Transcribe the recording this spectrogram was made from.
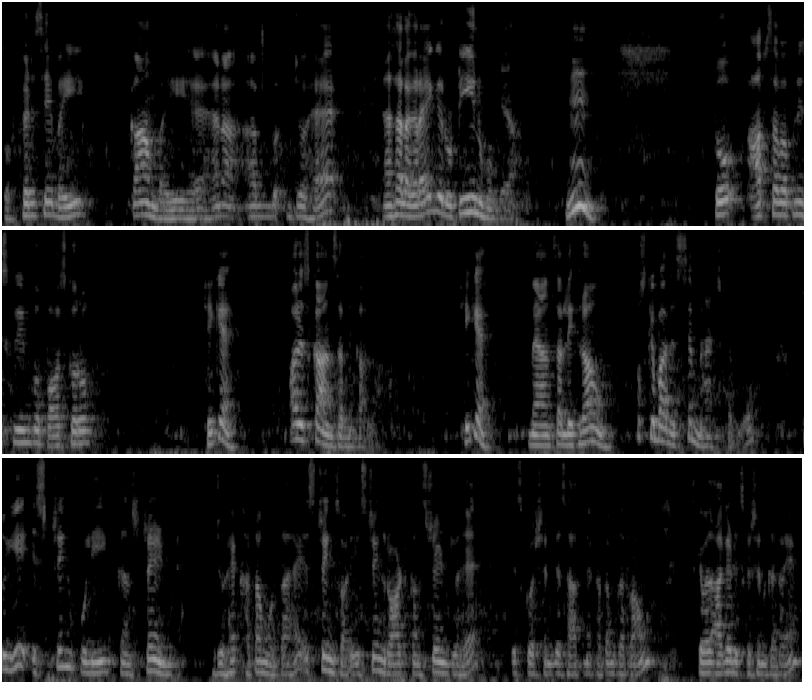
तो फिर से भाई काम वही है है ना? अब जो है ऐसा लग रहा है कि रूटीन हो गया। हम्म। तो आप सब अपनी स्क्रीन को पॉज करो, ठीक है? और इसका आंसर निकालो, ठीक है? मैं आंसर लिख रहा हूँ, उसके बाद इससे मैच कर लो। तो ये स्ट्रिंग पुली कंस्ट्रेंट जो है ख़त्म होता है। String sorry string rod constraint जो है, इस क्वेश्चन के साथ मैं ख़त्म कर रहा हूँ। इसके बाद आगे डिस्कशन कर रहे हैं।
